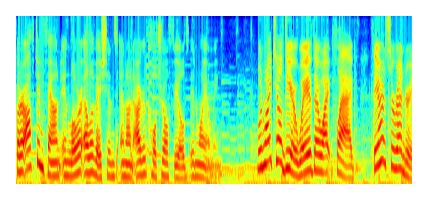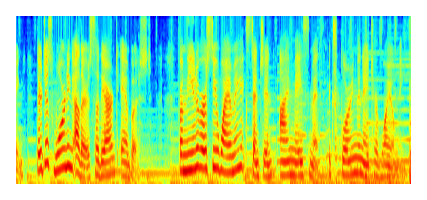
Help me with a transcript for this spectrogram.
but are often found in lower elevations and on agricultural fields in Wyoming. When whitetail deer wave their white flag, they aren't surrendering, they're just warning others so they aren't ambushed. From the University of Wyoming Extension, I'm Mae Smith, exploring the nature of Wyoming.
